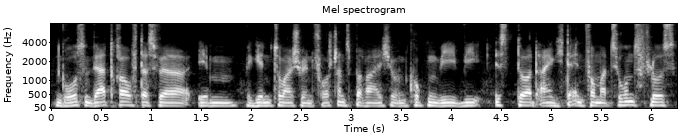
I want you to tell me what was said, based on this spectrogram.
einen, großen Wert drauf, dass wir eben beginnen zum Beispiel in Vorstandsbereiche und gucken, wie, wie ist dort eigentlich der Informationsfluss,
